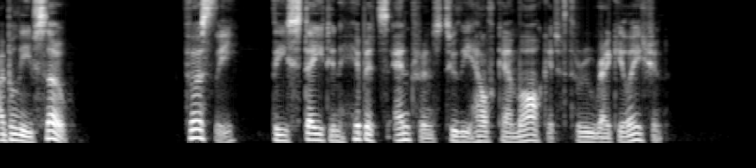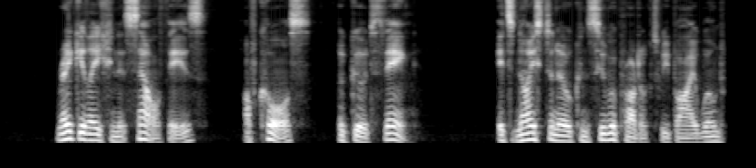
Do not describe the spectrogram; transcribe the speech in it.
I believe so. Firstly, the state inhibits entrance to the healthcare market through regulation. Regulation itself is, of course, a good thing. It's nice to know consumer products we buy won't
